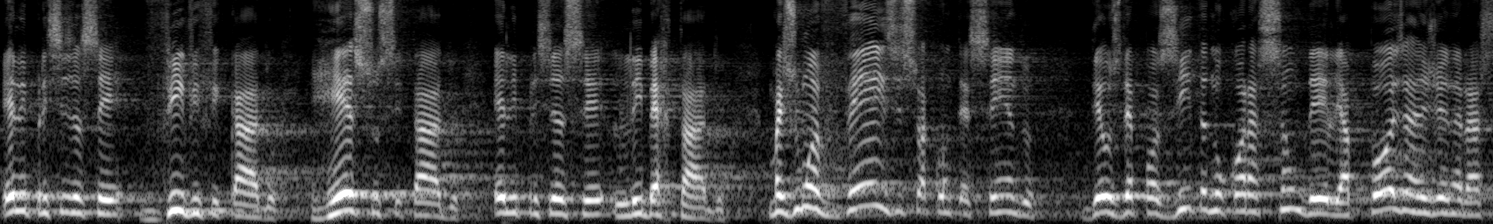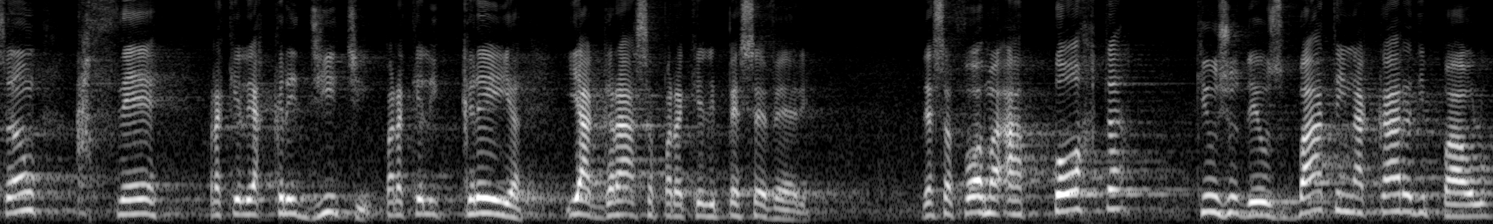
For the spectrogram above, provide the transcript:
Ele precisa ser vivificado, ressuscitado, ele precisa ser libertado. Mas uma vez isso acontecendo, Deus deposita no coração dele, após a regeneração, a fé para que ele acredite, para que ele creia e a graça para que ele persevere. Dessa forma, a porta que os judeus batem na cara de Paulo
